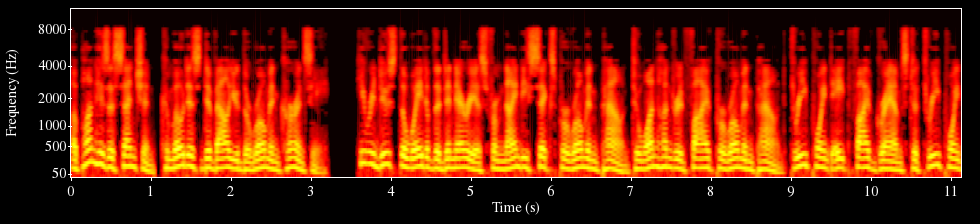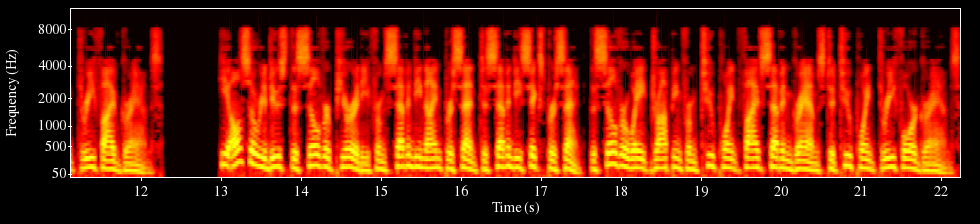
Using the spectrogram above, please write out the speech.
Upon his ascension, Commodus devalued the Roman currency. He reduced the weight of the denarius from 96 per Roman pound to 105 per Roman pound 3.85 grams to 3.35 grams. He also reduced the silver purity from 79% to 76%, the silver weight dropping from 2.57 grams to 2.34 grams.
